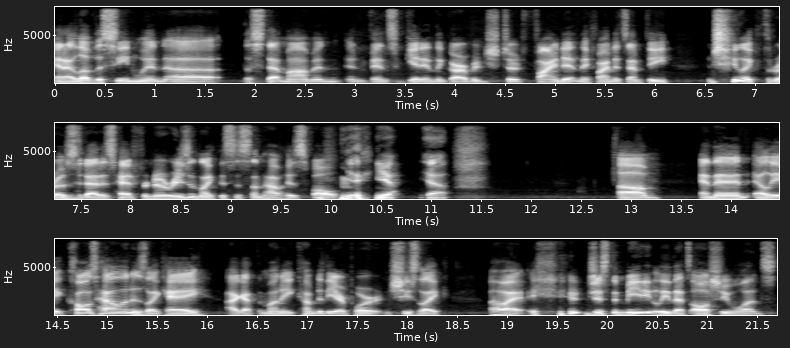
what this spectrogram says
And I love the scene when uh, the stepmom and, and Vince get in the garbage to find it and they find it's empty. And she like throws it at his head for no reason. Like this is somehow his fault. yeah. Yeah. Um, and then Elliot calls Helen, is like, hey, I got the money, come to the airport. And she's like, oh, I just immediately that's all she wants.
